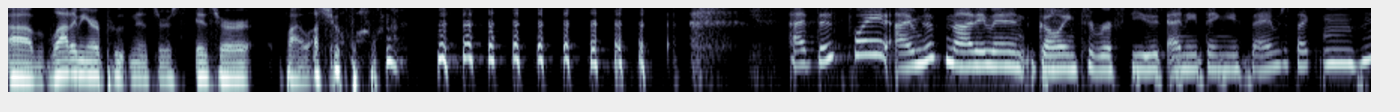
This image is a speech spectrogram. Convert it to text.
uh, Vladimir Putin is her is her biological father. At this point, I'm just not even going to refute anything you say. I'm just like, mm-hmm,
